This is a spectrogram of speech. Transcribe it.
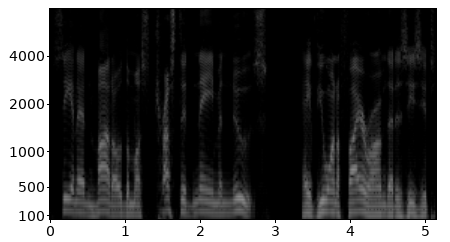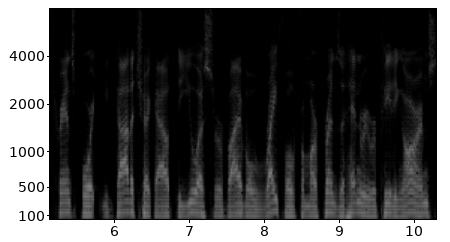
CNN motto, the most trusted name in news. Hey, if you want a firearm that is easy to transport, you got to check out the U.S. Survival Rifle from our friends at Henry Repeating Arms.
